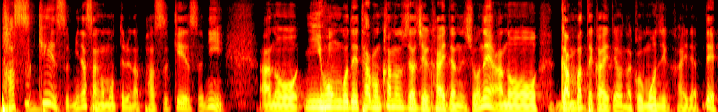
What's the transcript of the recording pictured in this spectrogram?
パスケース、皆さんが持ってるようなパスケースに、あの、日本語で多分彼女たちが書いたんでしょうね。あの、頑張って書いたようなこう文字が書いてあって、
